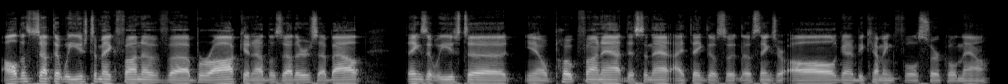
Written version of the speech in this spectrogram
All the stuff that we used to make fun of uh, Barack and all those others about things that we used to, you know, poke fun at, this and that. I think those those things are all going to be coming full circle now,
